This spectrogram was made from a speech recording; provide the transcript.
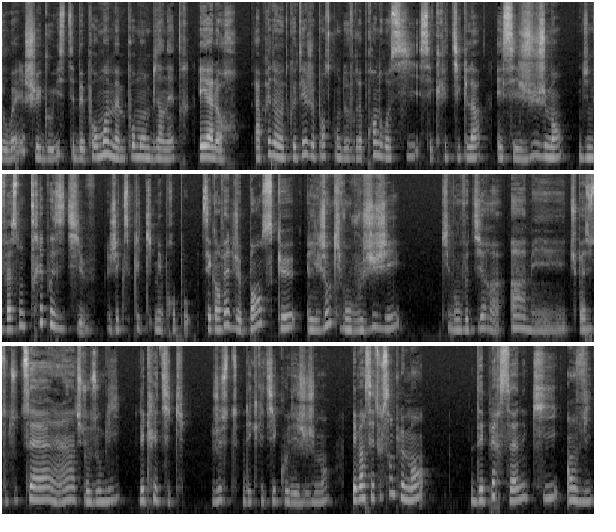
Ouais, je suis égoïste. Et ben pour moi-même, pour mon bien-être. Et alors? Après, d'un autre côté, je pense qu'on devrait prendre aussi ces critiques-là et ces jugements d'une façon très positive. J'explique mes propos. C'est qu'en fait, je pense que les gens qui vont vous juger, qui vont vous dire Ah, mais tu passes du temps toute seule, tu nous oublies, les critiques, juste des critiques ou des jugements, eh bien, c'est tout simplement des personnes qui envient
